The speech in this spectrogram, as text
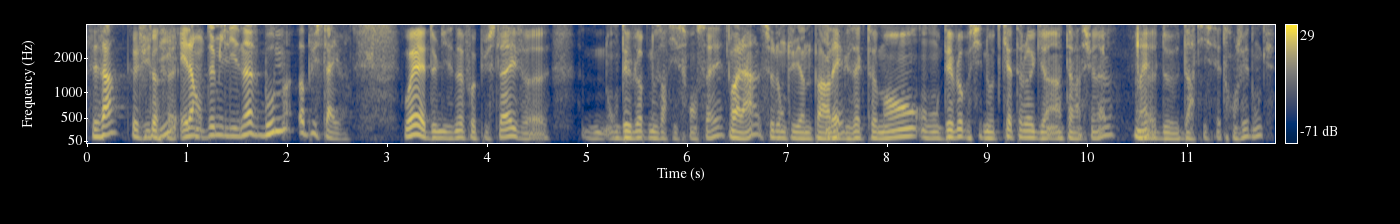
C'est ça que tu te dis fait. Et là, en 2019, boum, Opus Live. Ouais, 2019 Opus Live, euh, on développe nos artistes français. Voilà, ce dont tu viens de parler. Exactement. On développe aussi notre catalogue international Ouais. euh, d'artistes étrangers, donc.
